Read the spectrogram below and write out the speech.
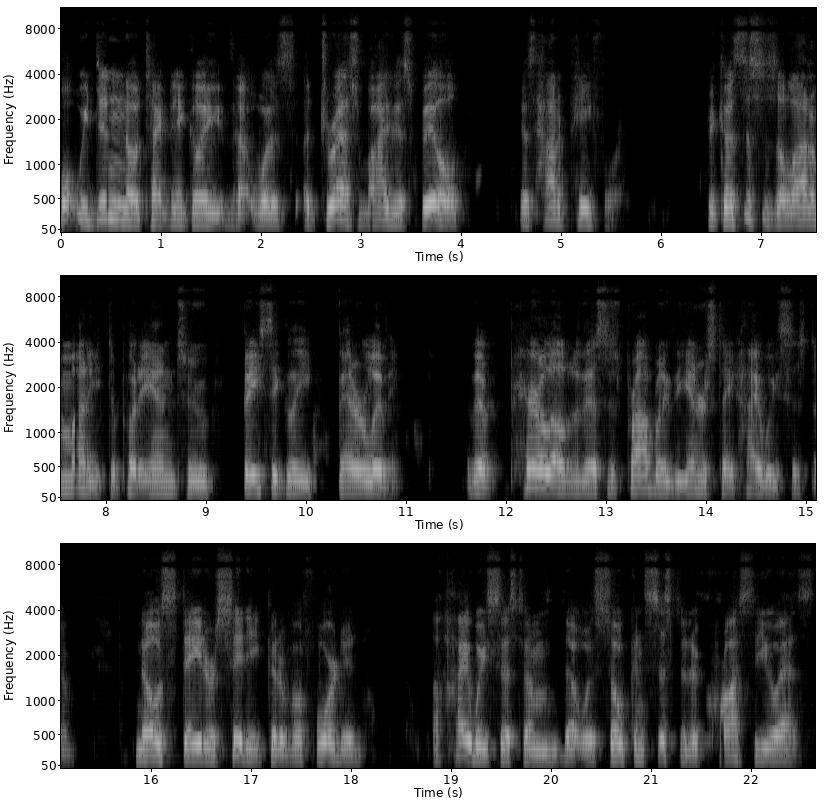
what we didn't know technically that was addressed by this bill is how to pay for it. Because this is a lot of money to put into basically better living. The parallel to this is probably the interstate highway system. No state or city could have afforded a highway system that was so consistent across the US,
